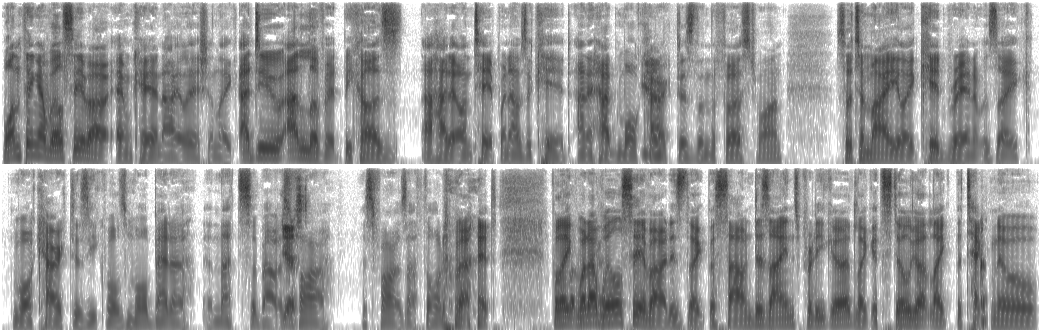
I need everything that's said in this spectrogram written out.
One thing I will say about MK Annihilation, like I do, I love it because I had it on tape when I was a kid, and it had more Yeah. characters than the first one. So to my like kid brain, it was like more characters equals more better, and that's about as far as far as I thought about it. But like, what I will say about it is like the sound design's pretty good. Like it's still got like the techno,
